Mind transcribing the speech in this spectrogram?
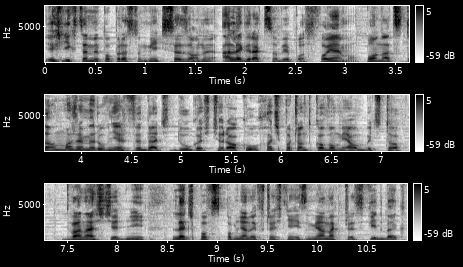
jeśli chcemy po prostu mieć sezony, ale grać sobie po swojemu. Ponadto możemy również wybrać długość roku, choć początkowo miało być to 12 dni, lecz po wspomnianych wcześniej zmianach przez feedback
